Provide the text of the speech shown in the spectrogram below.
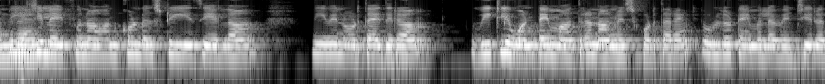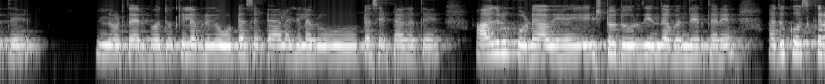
ಅಂದರೆ ಪಿ ಜಿ ಲೈಫು ನಾವು ಅಂದ್ಕೊಂಡಷ್ಟು ಈಸಿ ಅಲ್ಲ. ನೀವೇ ನೋಡ್ತಾ ಇದ್ದೀರಾ? ವೀಕ್ಲಿ ಒನ್ ಟೈಮ್ ಮಾತ್ರ ನಾನ್ ವೆಜ್ ಕೊಡ್ತಾರೆ ಉಳಿದ ಟೈಮೆಲ್ಲ ವೆಜ್ ಇರುತ್ತೆ. ನೋಡ್ತಾ ಇರ್ಬೋದು. ಕೆಲವರಿಗೆ ಊಟ ಸೆಟ್ ಆಗಲ್ಲ ಕೆಲವರು ಊಟ ಸೆಟ್ ಆಗುತ್ತೆ. ಆದರೂ ಕೂಡ ಎಷ್ಟೋ ದೂರದಿಂದ ಬಂದಿರ್ತಾರೆ. ಅದಕ್ಕೋಸ್ಕರ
